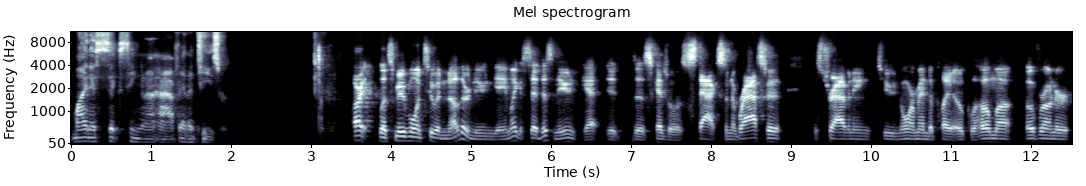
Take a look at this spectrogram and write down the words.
minus 16 and a half and a teaser. All right, let's move on to another noon game. Like I said, this noon get it, the schedule is stacked. So Nebraska is traveling to Norman to play Oklahoma over under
